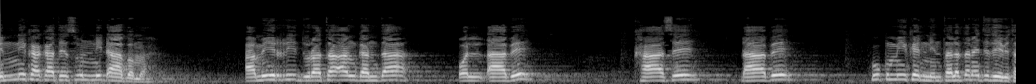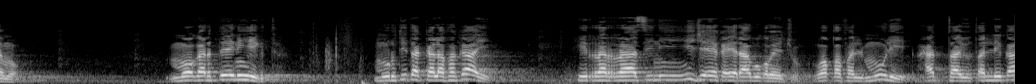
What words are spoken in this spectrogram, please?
inni kakate sun ni dhaabama amiirri dura ta'an gandaa ol dhaabe kaasee dhaabe hukmii kenni intala tana itti deebitamo moo gartee ni hiikta murtii takka lafa kaa'i hirrarraasinii je'ee ka'ee dhaabuu qaba jechuudha waqafa almuulii hattaa yuxalliqa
